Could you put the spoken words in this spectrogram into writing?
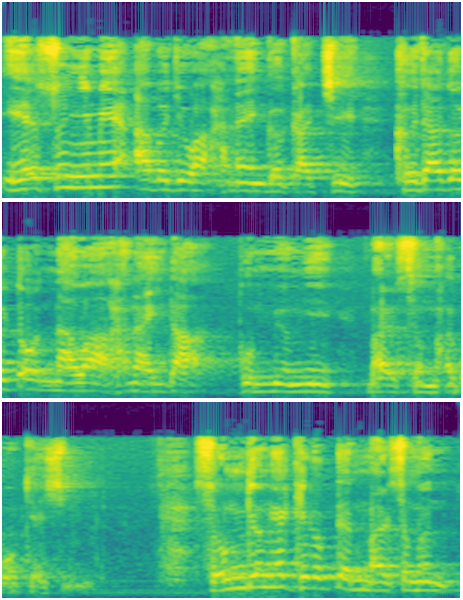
예수님의 아버지와 하나인 것 같이 그 자들도 나와 하나이다 분명히 말씀하고 계십니다. 성경에 기록된 말씀은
